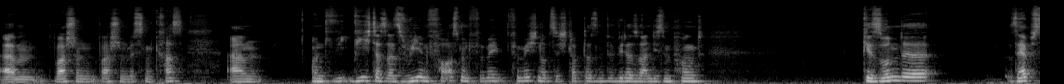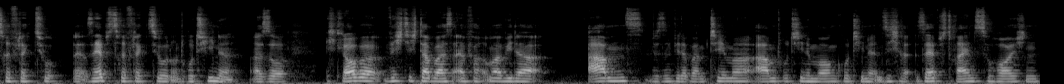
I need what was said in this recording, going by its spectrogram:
Ähm, war, schon, war schon ein bisschen krass. Ähm, und wie, wie ich das als Reinforcement für mich, für mich nutze, ich glaube, da sind wir wieder so an diesem Punkt, gesunde Selbstreflexion, äh, Selbstreflexion und Routine. Also ich glaube, wichtig dabei ist einfach immer wieder abends, wir sind wieder beim Thema Abendroutine, Morgenroutine, in sich selbst reinzuhorchen,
